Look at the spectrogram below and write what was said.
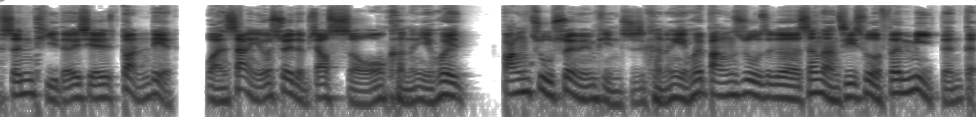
身体的一些锻炼，晚上也会睡得比较熟，可能也会。帮助睡眠品质，可能也会帮助这个生长激素的分泌等等。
